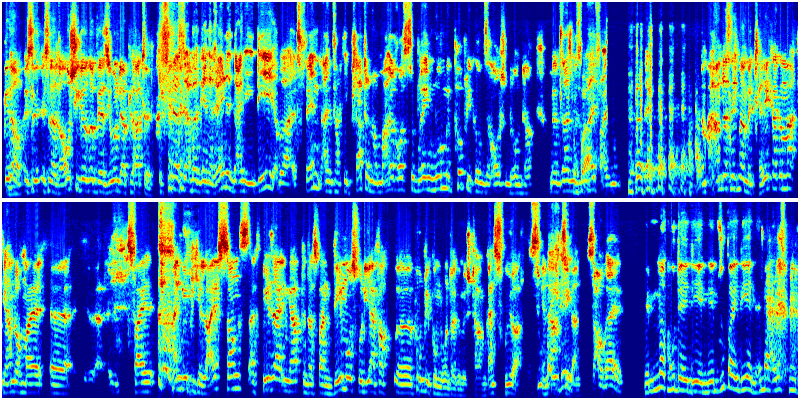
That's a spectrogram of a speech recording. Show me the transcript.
Genau, ist, ist eine rauschigere Version der Platte. Ich finde das aber generell eine geile Idee, aber als Band einfach die Platte normal rauszubringen, nur mit Publikumsrauschen drunter. Und dann sagen wir es live ein. haben das nicht mal Metallica gemacht? Die haben doch mal äh, zwei angebliche Live-Songs als B-Seiten gehabt und das waren Demos, wo die einfach äh, Publikum runtergemischt haben. Ganz früher, super in den 80ern. Saugeil. Wir haben immer gute Ideen, wir haben super Ideen, immer alles gut.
